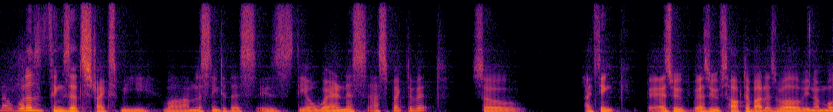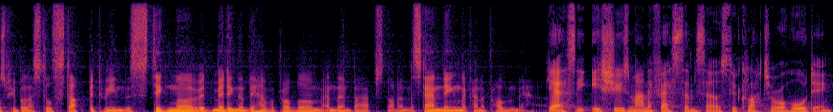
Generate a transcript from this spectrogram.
You one of the things that strikes me while I'm listening to this is the awareness aspect of it. So I think as we've as we've talked about as well, you know, most people are still stuck between the stigma of admitting that they have a problem and then perhaps not understanding the kind of problem they have. Yes, the issues manifest themselves through clutter or hoarding.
